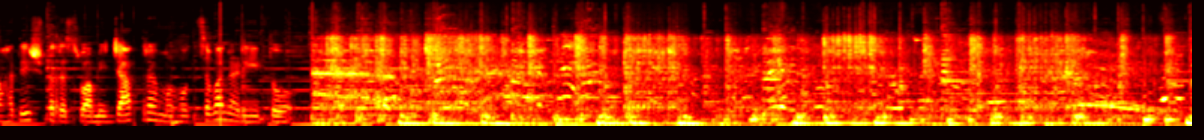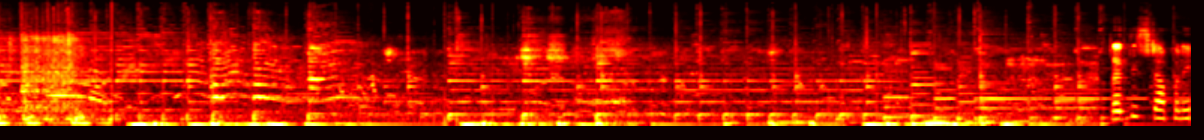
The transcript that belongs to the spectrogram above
ಮಹದೇಶ್ವರ ಸ್ವಾಮಿ ಜಾತ್ರಾ ಮಹೋತ್ಸವ ನಡೆಯಿತು. ಪ್ರತಿಷ್ಠಾಪನೆ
